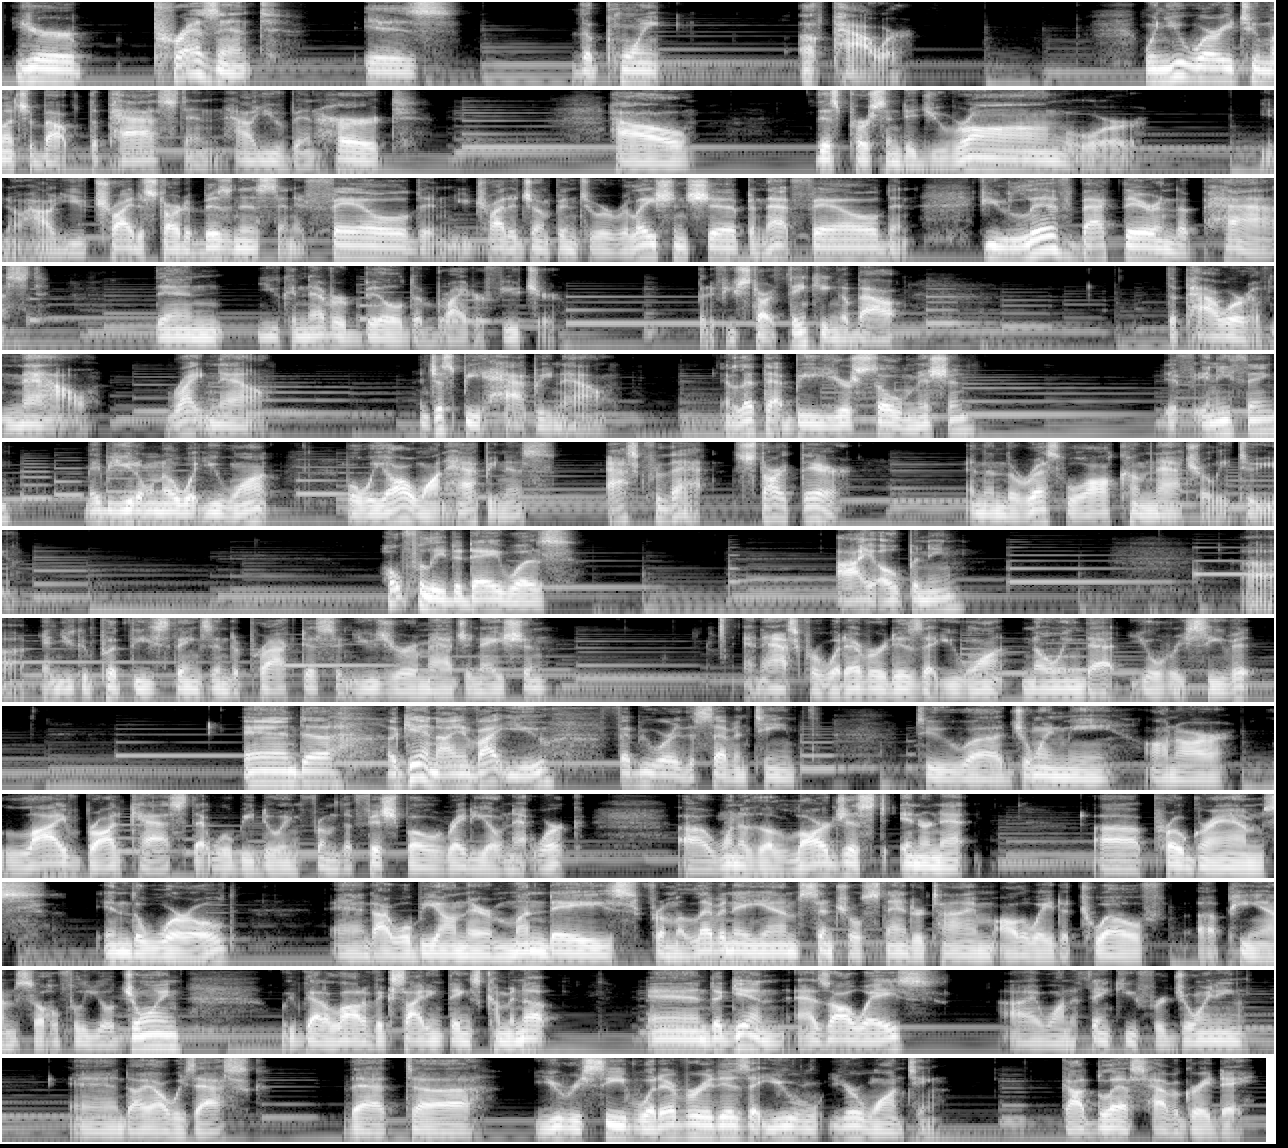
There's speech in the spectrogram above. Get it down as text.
your present is the point of power. When you worry too much about the past and how you've been hurt, how this person did you wrong, or you know how you try to start a business and it failed and you try to jump into a relationship and that failed and if you live back there in the past then you can never build a brighter future. But if you start thinking about the power of now right now and just be happy now and let that be your sole mission if anything maybe you don't know what you want but we all want happiness ask for that. Start there and then the rest will all come naturally to you. Hopefully, today was eye opening, uh, and you can put these things into practice and use your imagination and ask for whatever it is that you want, knowing that you'll receive it. And uh, again, I invite you, February the 17th, to uh, join me on our live broadcast that we'll be doing from the Fishbowl Radio Network, uh, one of the largest internet uh, programs in the world. And I will be on there Mondays from 11 a.m. Central Standard Time all the way to 12 uh, p.m. So hopefully you'll join. We've got a lot of exciting things coming up. And again, as always, I want to thank you for joining. And I always ask that uh, you receive whatever it is that you, you're wanting. God bless. Have a great day.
